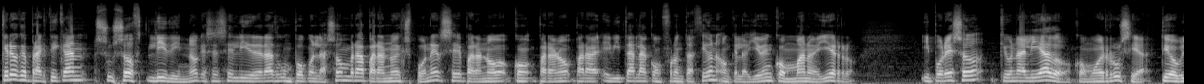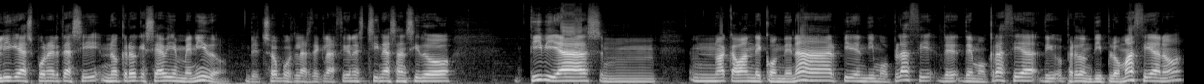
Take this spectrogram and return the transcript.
creo que practican su soft leading, ¿no? Que es ese liderazgo un poco en la sombra para no exponerse, para no, para no, para evitar la confrontación, aunque lo lleven con mano de hierro. Y por eso que un aliado como es Rusia te obligue a exponerte así, no creo que sea bienvenido. De hecho, pues las declaraciones chinas han sido tibias. Mmm, no acaban de condenar, piden democracia, perdón, diplomacia, ¿no?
